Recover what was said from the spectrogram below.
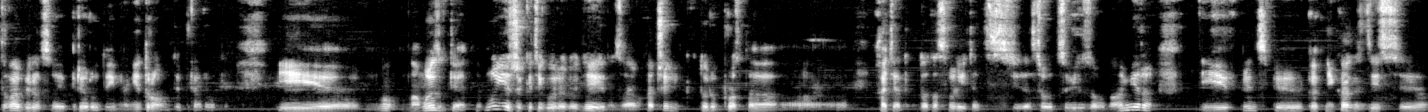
давай берет своей природы, именно нетронутой природы. И, ну, на мой взгляд, ну, есть же категория людей, называемых отшельников, которые просто э, хотят куда-то свалить от своего цивилизованного мира. И, в принципе, как-никак здесь э,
